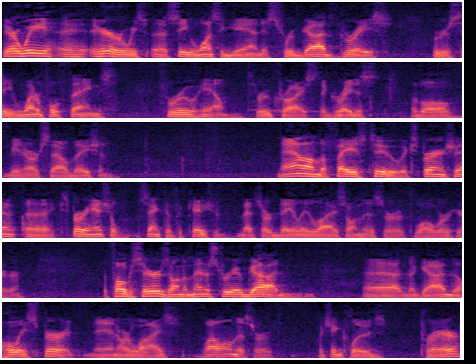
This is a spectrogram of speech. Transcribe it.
Here we, uh, here we uh, see once again, it's through God's grace we receive wonderful things through Him, through Christ, the greatest of all being our salvation. Now on the phase two, experiential, uh, experiential sanctification. That's our daily lives on this earth while we're here. The focus here is on the ministry of God, uh, the God, the Holy Spirit in our lives while on this earth, which includes prayer.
